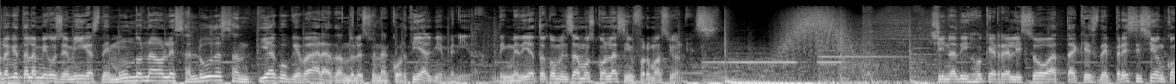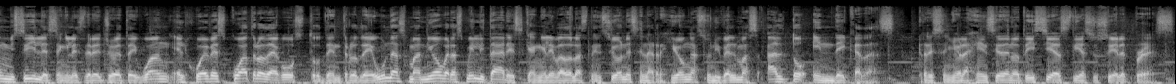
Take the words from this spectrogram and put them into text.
Hola, ¿qué tal amigos y amigas de Mundo Now? Les saluda Santiago Guevara dándoles una cordial bienvenida. De inmediato comenzamos con las informaciones. China dijo que realizó ataques de precisión con misiles en el estrecho de Taiwán el jueves 4 de agosto dentro de unas maniobras militares que han elevado las tensiones en la región a su nivel más alto en décadas, reseñó la agencia de noticias The Associated Press.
